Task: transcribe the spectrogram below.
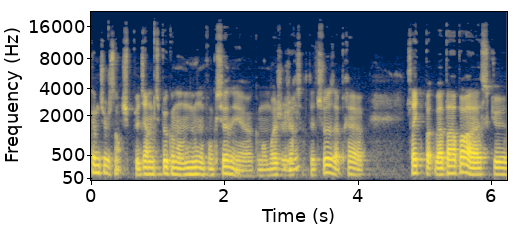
comme tu le sens. je peux dire un petit peu comment nous on fonctionne et comment moi je gère Mhm. certaines choses. Après, c'est vrai que bah, par rapport à ce que,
